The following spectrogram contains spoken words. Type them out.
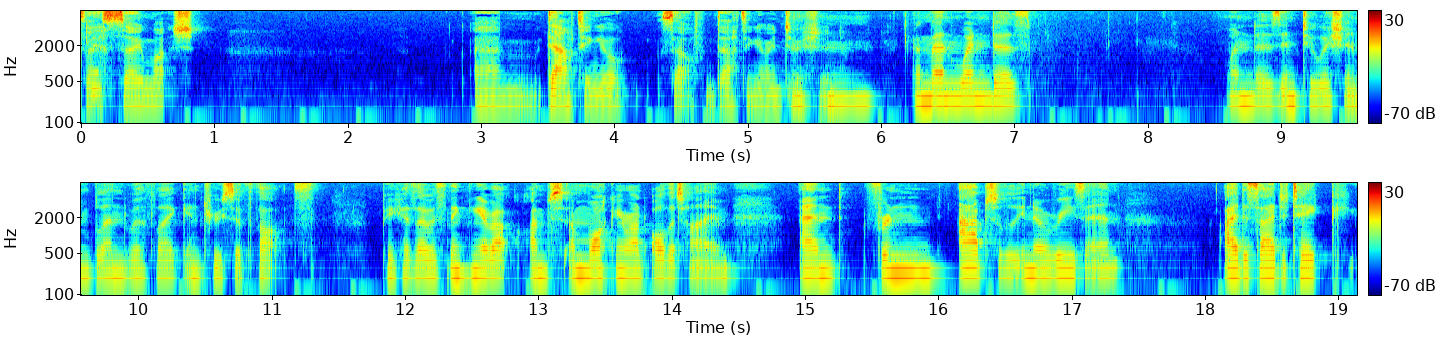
So Yeah. it's so much um, doubting yourself and doubting your intuition. Mhm. And then when does when does intuition blend with like intrusive thoughts? Because I was thinking about I'm I'm walking around all the time, and for n- absolutely no reason, I decide to take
